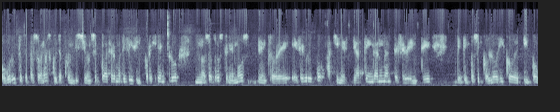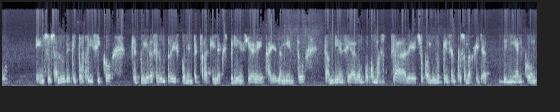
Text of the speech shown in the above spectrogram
o grupos de personas cuya condición se puede hacer más difícil. Por ejemplo, nosotros tenemos dentro de ese grupo a quienes ya tengan un antecedente de tipo psicológico, de tipo en su salud de tipo físico que pudiera ser un predisponente para que la experiencia de aislamiento también se haga un poco más pesada. De hecho, cuando uno piensa en personas que ya venían con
